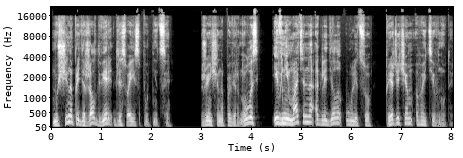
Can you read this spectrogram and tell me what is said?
Мужчина придержал дверь для своей спутницы. Женщина повернулась и внимательно оглядела улицу, прежде чем войти внутрь.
